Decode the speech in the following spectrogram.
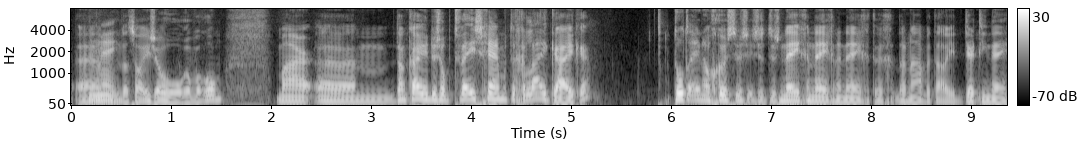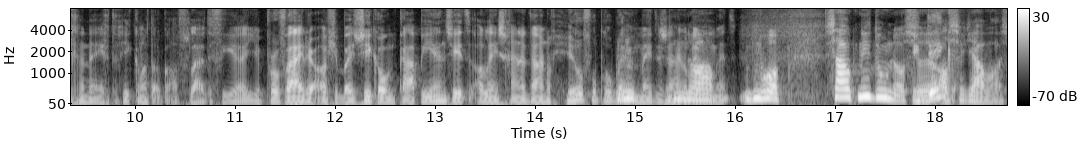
Ehm, Nee. Dat zal je zo horen waarom. Maar ehm, dan kan je dus op twee schermen tegelijk kijken. Tot 1 augustus is het dus 9,99. Daarna betaal je 13,99. Je kan het ook afsluiten via je provider als je bij Ziggo en KPN zit. Alleen schijnen daar nog heel veel problemen mee te zijn op dit Nou, moment. mo- Zou ik niet doen als, Ik eh, denk- als het jou was.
